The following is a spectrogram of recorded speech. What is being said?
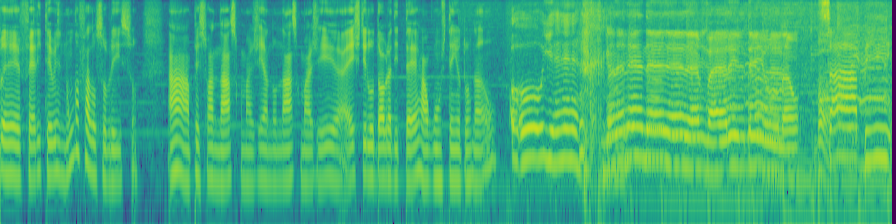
é, Fairy Tail nunca falou sobre isso. Ah, a pessoa nasce com magia, não nasce com magia. É estilo dobra de terra, alguns têm, outros não. Oh yeah! Fairy Tail não sabe.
